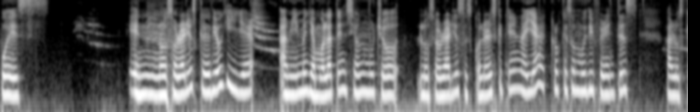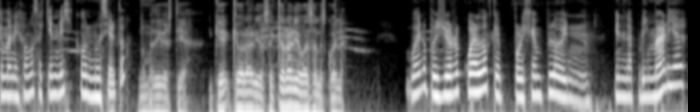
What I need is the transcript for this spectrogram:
Pues en los horarios que dio Guiller, a mí me llamó la atención mucho los horarios escolares que tienen allá. Creo que son muy diferentes a los que manejamos aquí en México, ¿no es cierto? No me digas, tía. ¿Y qué, qué horarios? ¿En qué horario vas a la escuela? Bueno, pues yo recuerdo que, por ejemplo, en, en la primaria,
